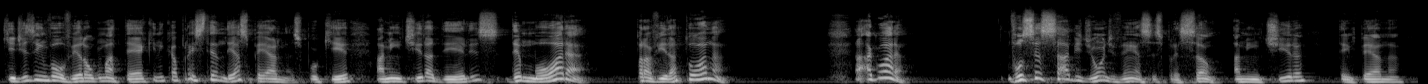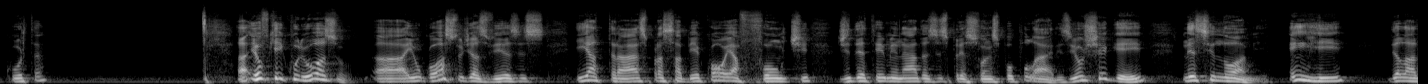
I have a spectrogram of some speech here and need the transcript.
que desenvolveram alguma técnica para estender as pernas, porque a mentira deles demora para vir à tona. Agora, você sabe de onde vem essa expressão? A mentira tem perna curta? Ah, eu fiquei curioso, ah, eu gosto de, às vezes, ir atrás para saber qual é a fonte de determinadas expressões populares. E eu cheguei nesse nome, Henri de la,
